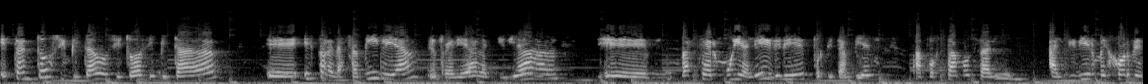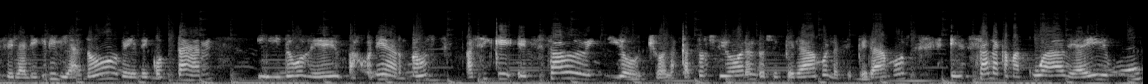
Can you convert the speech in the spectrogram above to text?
están todos invitados y todas invitadas eh, es para la familia, en realidad la actividad eh, va a ser muy alegre porque también apostamos al, al vivir mejor desde la alegría, ¿no? De, contar y no de bajonearnos. Así que el sábado 28 a las 14 horas los esperamos, las esperamos en Sala Camacuá de AEMU,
